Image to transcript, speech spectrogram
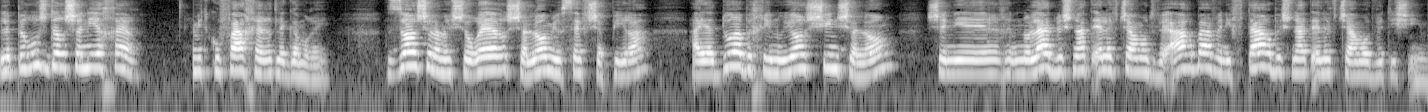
לפירוש דרשני אחר, מתקופה אחרת לגמרי. זו של המשורר שלום יוסף שפירא, הידוע בכינויו שין שלום, שנולד בשנת 1904 ונפטר בשנת 1990.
